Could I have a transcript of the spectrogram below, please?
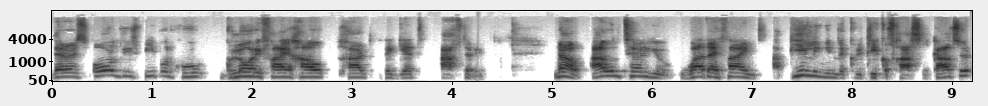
there is all these people who glorify how hard they get after it. Now, I will tell you what I find appealing in the critique of hustle culture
